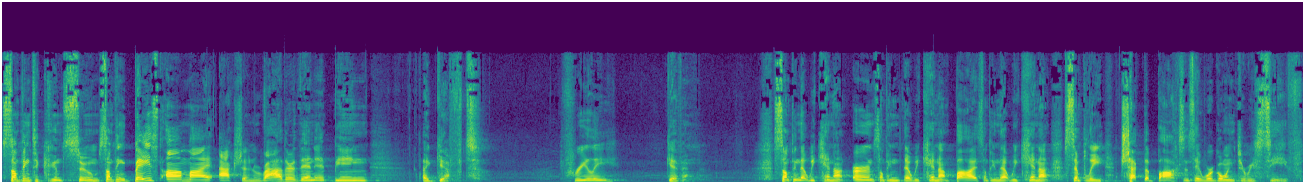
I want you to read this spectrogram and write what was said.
something to consume, something based on my action rather than it being a gift, freely given. Something that we cannot earn, something that we cannot buy, something that we cannot simply check the box and say we're going to receive.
